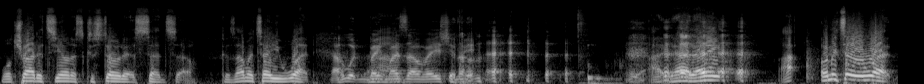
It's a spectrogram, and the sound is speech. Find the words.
well, Traditionis Custodes said so. Because I'm going to tell you what. I wouldn't bank uh, my salvation on it, that. I, that, that ain't, I, let me tell you what.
